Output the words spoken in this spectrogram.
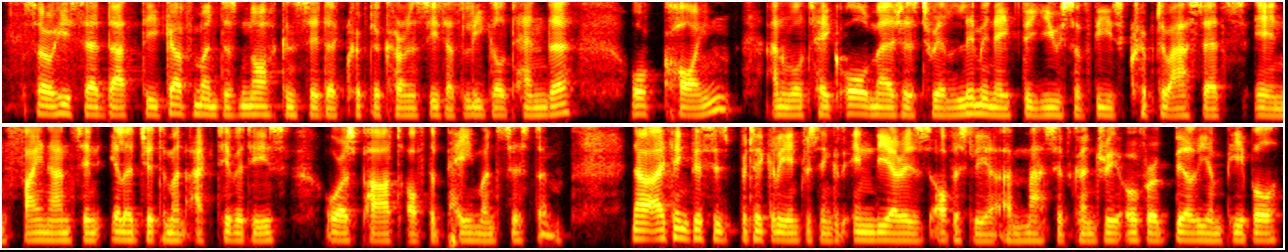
so he said that the government does not consider cryptocurrencies as legal tender or coin and will take all measures to eliminate the use of these crypto assets in financing illegitimate activities or as part of the payment system. Now, I think this is particularly interesting because India is obviously a, a massive country, over a billion people,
